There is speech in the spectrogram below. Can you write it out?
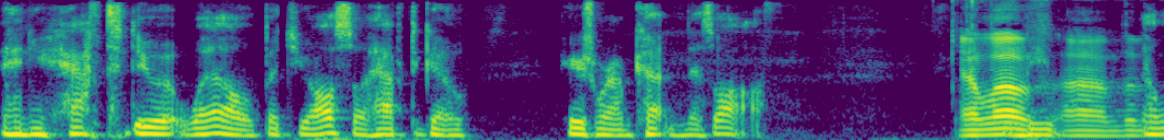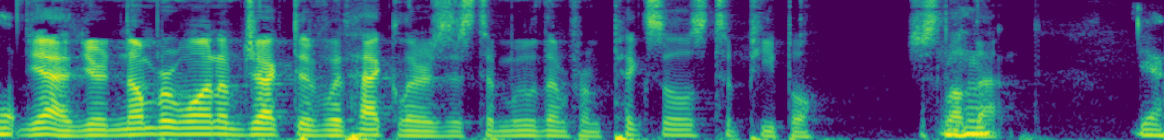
and you have to do it well, but you also have to go, here's where I'm cutting this off. I love, Maybe- um, the, I lo- yeah, your number one objective with hecklers is to move them from pixels to people. Just love Mhm. that. Yeah.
